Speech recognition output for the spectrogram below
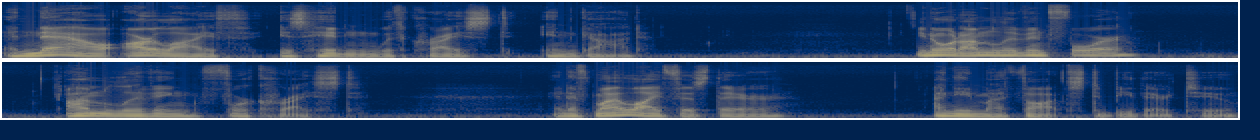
And now our life is hidden with Christ in God. You know what I'm living for? I'm living for Christ. And if my life is there, I need my thoughts to be there too.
